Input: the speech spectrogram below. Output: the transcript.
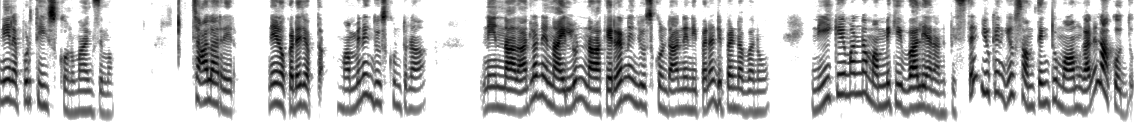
నేను ఎప్పుడు తీసుకోను మ్యాక్సిమం చాలా రేర్. నేను ఒకటే చెప్తా. మమ్మీ నేను చూసుకుంటున్నా. నేను నా దాంట్లో నేను నా ఇల్లు నా కెరీర్ నేను చూసుకుంటా. నేను నీ పైన డిపెండ్ అవ్వను. నీకేమన్నా మమ్మీకి ఇవ్వాలి అని అనిపిస్తే you can give something to mom కానీ నాకు వద్దు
